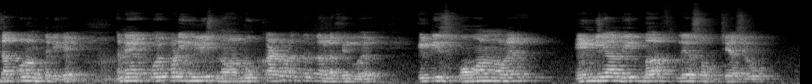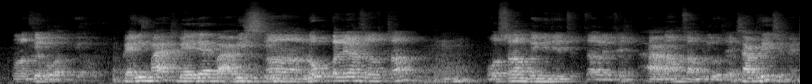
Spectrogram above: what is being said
ચતુરંગ તરીકે. અને કોઈ પણ ઇંગ્લિશ બુક કાઢો ને તો લખેલું હોય. It is common knowledge India the birth place of chess એવું લખેલું વાક્ય હોય પહેલી માર્ચ બે હજાર બાવીસ લોક કલ્યાણ સંસ્થા વસરામભાઈની જે ચાલે છે આ નામ સાંભળ્યું છે સાંભળ્યું છે મેં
